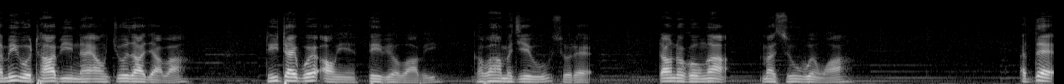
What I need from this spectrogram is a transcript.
သမီးကိုထားပြီးနိုင်အောင်ကြိုးစားကြပါဒီတိုက်ပွဲအောင်ရင်တည်ပြောပါပြီကဘာမကြည့်ဘူးဆိုတော့တောင်တကုံကမတ်ဇူးဝင်ဝါအသက်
